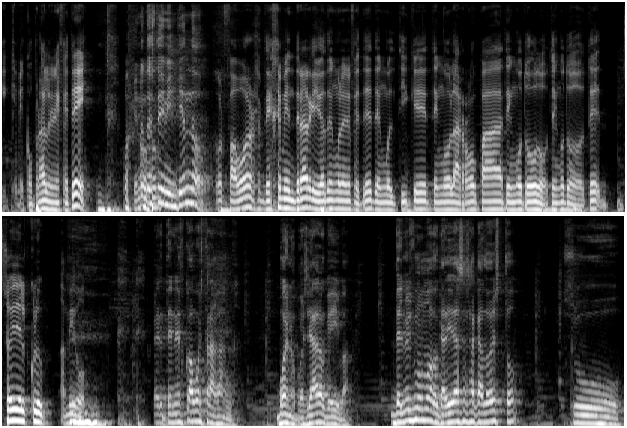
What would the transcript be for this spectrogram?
Que, que me compra el NFT. Que no te estoy mintiendo. Por favor, déjeme entrar, que yo tengo el NFT, tengo el ticket, tengo la ropa, tengo todo, tengo todo. Te- soy del club, amigo. Pertenezco a vuestra gang. Bueno, pues ya a lo que iba. Del mismo modo que Adidas ha sacado esto, su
